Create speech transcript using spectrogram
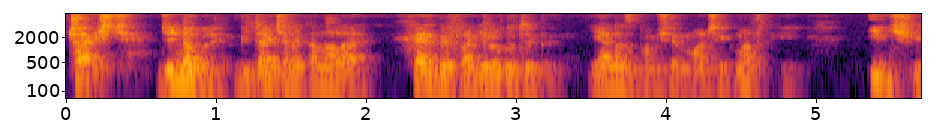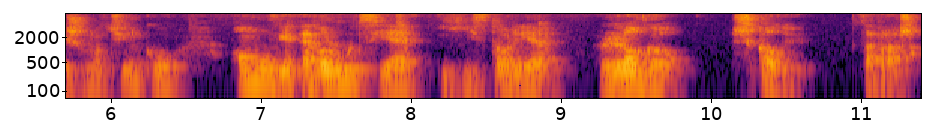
Cześć, dzień dobry, witajcie na kanale Herby, Flagi, Logotypy. Ja nazywam się Maciek Matwiej i w dzisiejszym odcinku omówię ewolucję i historię logo Szkody. Zapraszam.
